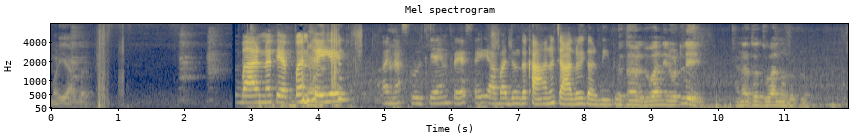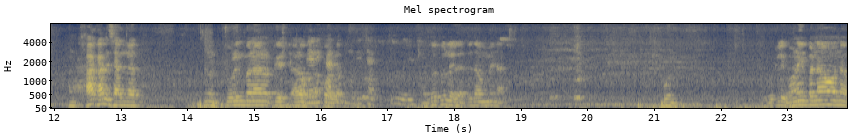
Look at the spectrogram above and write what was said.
મળીએ આગળ. બાર ને ત્રેપન થઈ ગઈ. અને સ્કૂલથી આવીને ફ્રેશ થઈ આ બાજુ તો ખાવાનું ચાલુ કરી દીધું. જુવારની રોટલી અને તો જુવારનો રોટલો ખા ખાલી સાંજના ચોળીને બનાવવાનો ટેસ્ટ આલો આખો અલગ. તો તું લઈ લે તો મમ્મી ના બોલ. રોટલી વણી બનાવો અને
